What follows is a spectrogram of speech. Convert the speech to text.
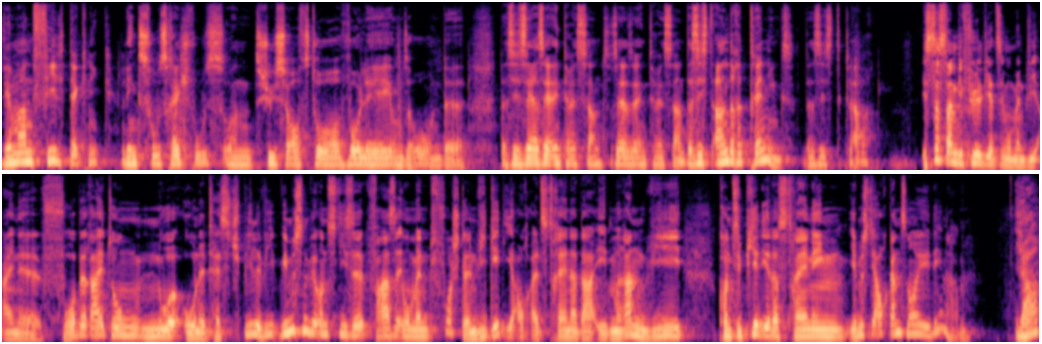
wir machen viel Technik, Linksfuß, Rechtsfuß und Schüsse aufs Tor, Volley und so und äh, das ist sehr, sehr interessant, sehr, sehr interessant. Das ist andere Trainings, das ist klar. Ist das dann gefühlt jetzt im Moment wie eine Vorbereitung, nur ohne Testspiele? Wie, wie müssen wir uns diese Phase im Moment vorstellen? Wie geht ihr auch als Trainer da eben ran? Wie konzipiert ihr das Training? Ihr müsst ja auch ganz neue Ideen haben. Ja,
